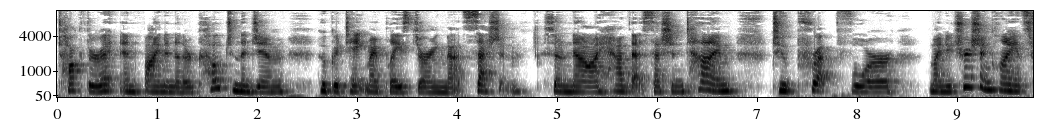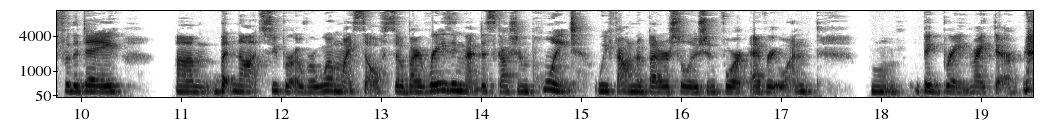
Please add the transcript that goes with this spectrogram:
talk through it and find another coach in the gym who could take my place during that session. So now i have that session time to prep for my nutrition clients for the day um, but not super overwhelm myself. So by raising that discussion point we found a better solution for everyone. Mm, big brain right there.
